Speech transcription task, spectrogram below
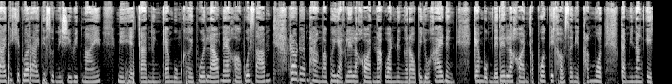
ร้ายๆที่คิดว่าร้ายที่สุดในชีวิตไหม มีเหตุการณ์หนึ่งแก้มบุ๋มเคยพูดแล้วแม่ขอพูดซ้ำเราเดินทางมาเพื่ออยากเล่นละครณวันหนึ่งเราไปอยู่ค่ายหนึ่ง แก้มบุ๋มได้เล่นละครกับพวกที่เขาสนิททั้งหมด แต่มีนางเอก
